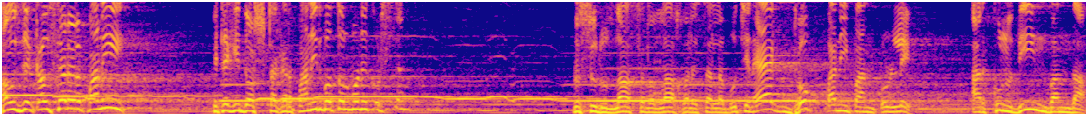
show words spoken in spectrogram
হাউজে কাউসারের পানি, এটা কি দশ টাকার পানির বোতল মনে করছেন? রসুল্লাহ সাল্লাম বলছেন, এক ঢোক পানি পান করলে আর কোনো দিন বান্দা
